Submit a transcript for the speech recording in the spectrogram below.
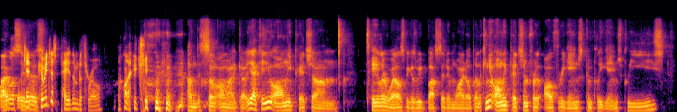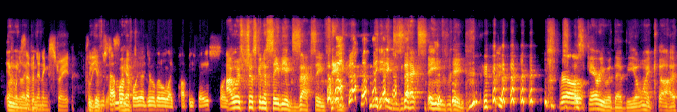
I will say can, this. can we just pay them to throw? like, um, so oh my god, yeah. Can you only pitch um Tyler Wells because we busted him wide open? Can you only pitch him for all three games, complete games, please? And we like seven innings straight. Please just have Montoya have... do a little like puppy face. Like... I was just gonna say the exact same thing. the exact same thing. Bro, how scary would that be? Oh my god.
